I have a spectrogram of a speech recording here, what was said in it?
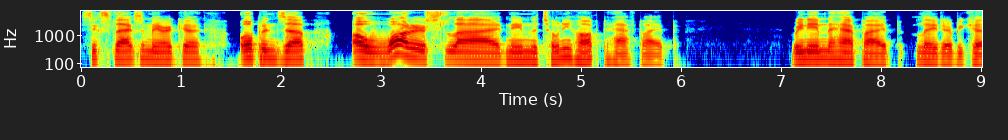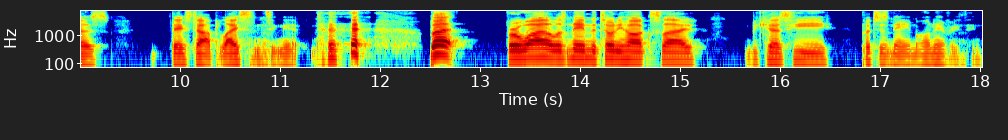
Six Flags America opens up a water slide named the Tony Hawk Half Pipe. Renamed the Half Pipe later because they stopped licensing it. but for a while, it was named the Tony Hawk Slide because he puts his name on everything.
